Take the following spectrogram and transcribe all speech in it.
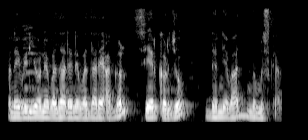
અને વિડીયોને વધારે ને વધારે આગળ શેર કરજો. ધન્યવાદ, નમસ્કાર.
